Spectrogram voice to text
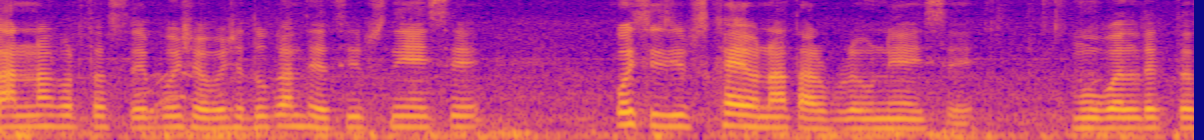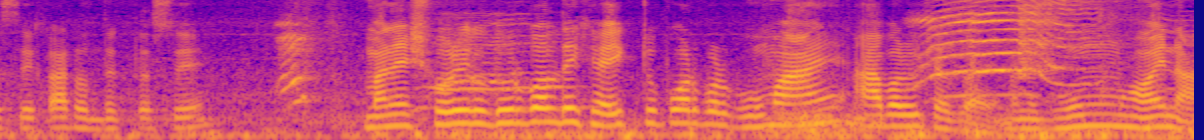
কান্না করতেছে, বসে বসে দোকান থেকে চিপস নিয়ে আইছে। কইছি চিপস খাইও না, তারপরে উনি আইছে। মোবাইল দেখতেছে, কার্টুন দেখতেছে। মানে শরীর দুর্বল দেখে একটু পর পর ঘুমায়, আবার উঠে যায়। মানে ঘুম হয় না।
